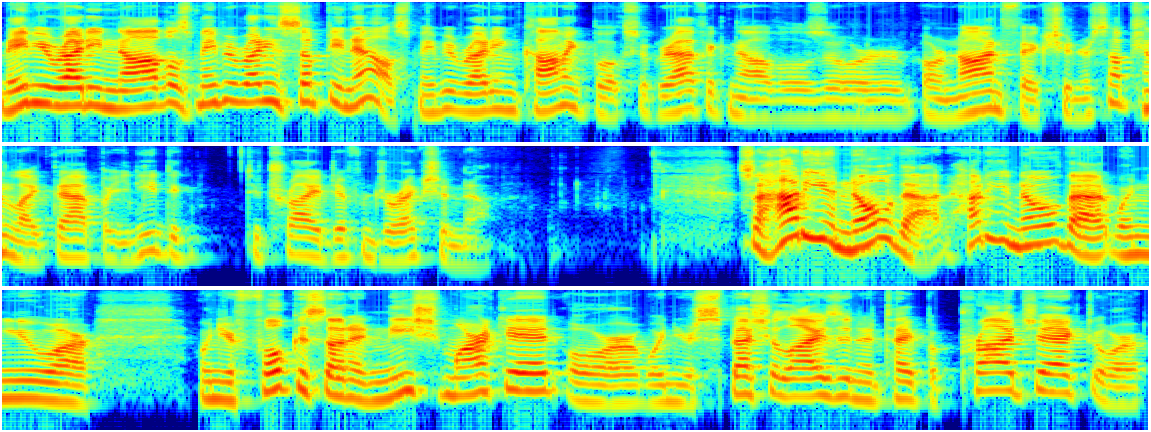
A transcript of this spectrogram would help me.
maybe writing novels, maybe writing something else, maybe writing comic books or graphic novels or, or nonfiction or something like that, but you need to, to try a different direction now. So how do you know that? How do you know that when you are when you're focused on a niche market or when you're specialized in a type of project or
